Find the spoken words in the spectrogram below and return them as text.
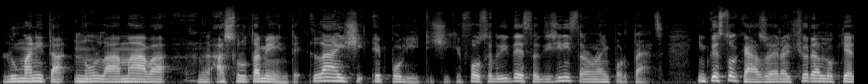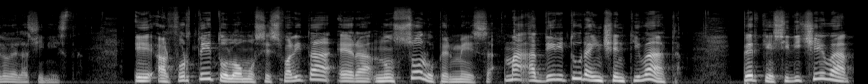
l'umanità non la amava eh, assolutamente, laici e politici, che fossero di destra o di sinistra non ha importanza. In questo caso era il fiore all'occhiello della sinistra. E al Forteto l'omosessualità era non solo permessa, ma addirittura incentivata, perché si diceva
